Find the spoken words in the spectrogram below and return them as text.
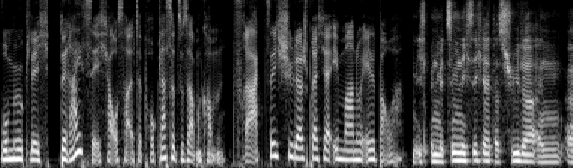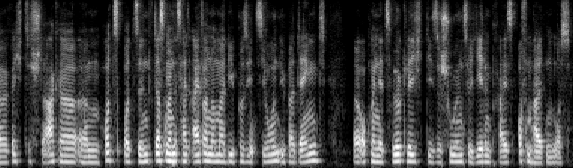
womöglich 30 Haushalte pro Klasse zusammenkommen? fragt sich Schülersprecher Emanuel Bauer. Ich bin mir ziemlich sicher, dass Schüler ein äh, recht starker ähm, Hotspot sind, dass man es halt einfach nochmal die Position überdenkt, äh, ob man jetzt wirklich diese Schulen zu jedem Preis offen halten muss.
